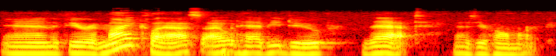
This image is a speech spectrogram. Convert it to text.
And if you're in my class, I would have you do that as your homework.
